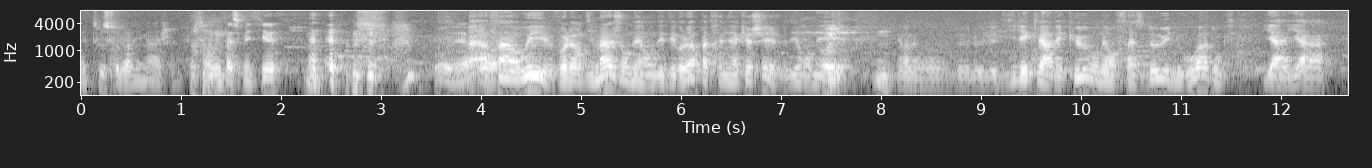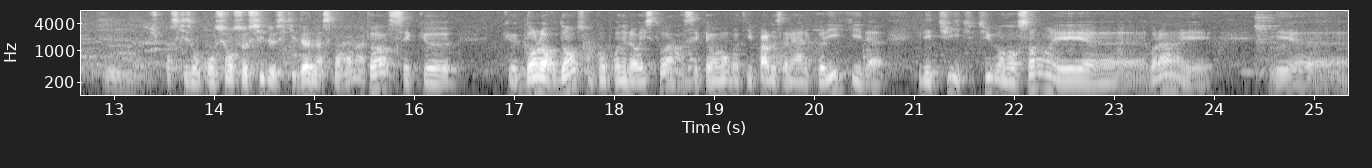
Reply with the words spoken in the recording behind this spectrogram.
On est tous voleurs d'image. Si on ne veut pas ce métier. Bah, enfin oui, voleurs d'image, on est, on est des voleurs pas très bien cachés. Je veux dire, on est, Oui. Mm. et on a- le, le- le deal est clair avec eux, on est en face d'eux, ils nous voient, donc il y a, il y a- je pense qu'ils ont conscience aussi de ce qu'ils donnent à ce moment-là. C'est que, que dans leur danse, vous comprenez leur histoire. C'est qu'à un moment, quand il parle de sa mère alcoolique, il, a, il est il tube en dansant, et euh, voilà. Et, et, euh,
